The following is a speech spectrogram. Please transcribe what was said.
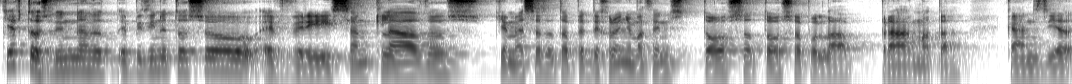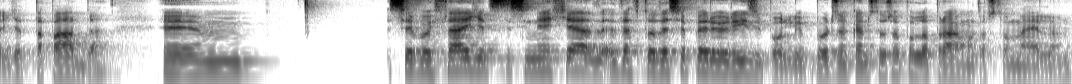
και αυτός, σου δίνει να- επειδή είναι τόσο ευρύ σαν κλάδος και μέσα σε αυτά τα πέντε χρόνια μαθαίνεις τόσα τόσα πολλά πράγματα, κάνεις για, για τα πάντα, ε, σε βοηθάει γιατί στη συνέχεια δε- δε- αυτό δεν σε περιορίζει πολύ. Μπορείς να κάνεις τόσα πολλά πράγματα στο μέλλον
